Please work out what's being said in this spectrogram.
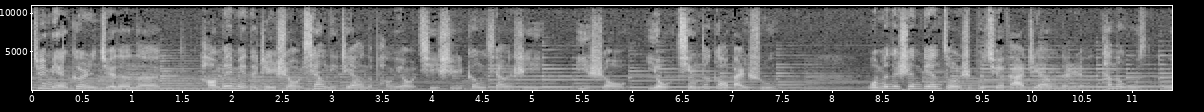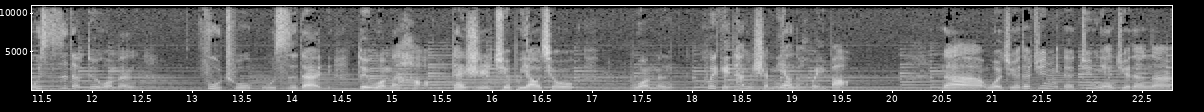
俊棉个人觉得呢，好妹妹的这首《像你这样的朋友》其实更像是一一首友情的告白书。我们的身边总是不缺乏这样的人，他们无无私的对我们付出，无私的对我们好，但是却不要求我们会给他们什么样的回报。那我觉得俊呃俊棉觉得呢，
